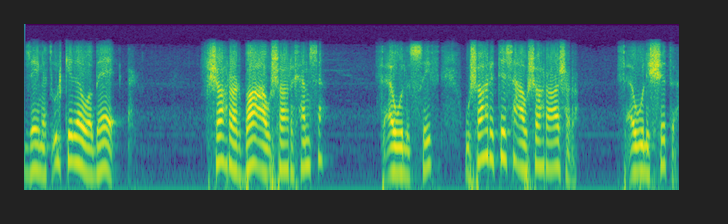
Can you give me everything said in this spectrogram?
زي ما تقول كده وباء. في شهر أربعة وشهر خمسة في أول الصيف وشهر تسعة وشهر عشرة في أول الشتاء.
